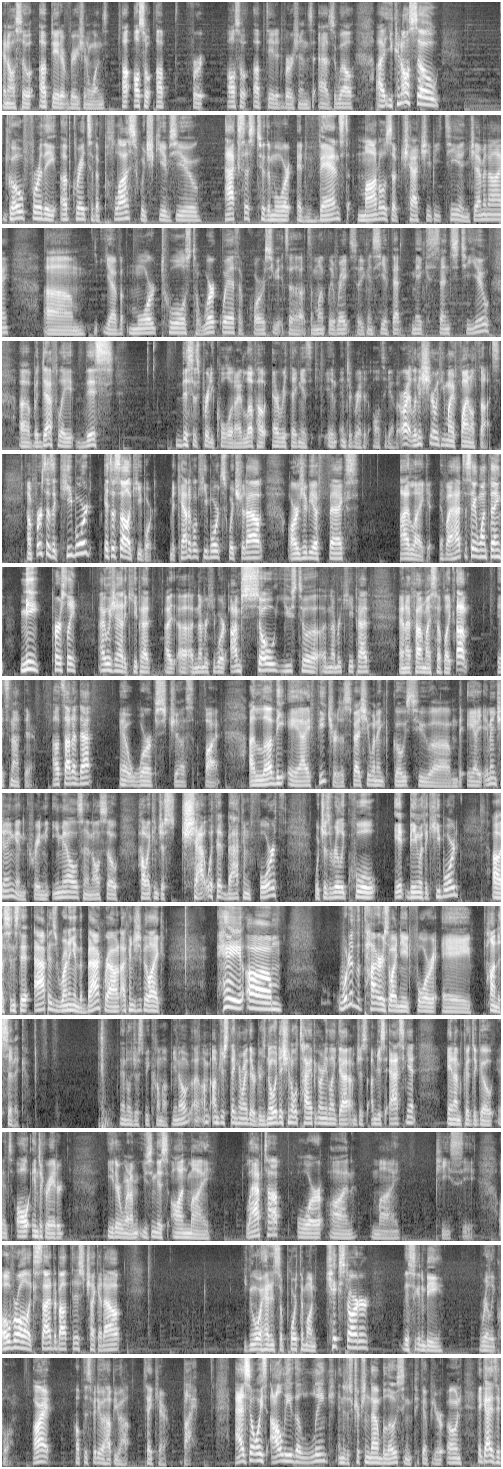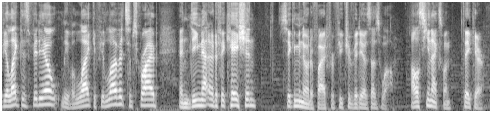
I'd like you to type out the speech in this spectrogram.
and also updated version ones. Uh, also up for also updated versions as well. Uh, you can also go for the upgrade to the Plus, which gives you access to the more advanced models of ChatGPT and Gemini. Um, you have more tools to work with. Of course, you, it's a it's a monthly rate, so you can see if that makes sense to you. Uh, but definitely, this this is pretty cool, and I love how everything is in, integrated all together. All right, let me share with you my final thoughts. Um, first, as a keyboard, it's a solid keyboard. Mechanical keyboard, switch it out. RGB effects, I like it. If I had to say one thing, me personally, I wish I had a keypad, I, uh, a number keyboard. I'm so used to a, a number keypad, and I found myself like, um, it's not there. Outside of that, it works just fine. I love the AI features, especially when it goes to um, the AI imaging and creating the emails, and also how I can just chat with it back and forth, which is really cool. It being with a keyboard, uh, since the app is running in the background, I can just be like, "Hey, um, what are the tires do I need for a Honda Civic?" And it'll just be come up. You know, I'm, I'm just thinking right there. There's no additional typing or anything like that. I'm just I'm just asking it, and I'm good to go. And it's all integrated, either when I'm using this on my laptop or on my PC. Overall, excited about this. Check it out. You can go ahead and support them on Kickstarter. This is going to be really cool. All right. Hope this video helped you out. Take care. As always, I'll leave the link in the description down below so you can pick up your own. Hey guys, if you like this video, leave a like. If you love it, subscribe and ding that notification so you can be notified for future videos as well. I'll see you next one. Take care.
